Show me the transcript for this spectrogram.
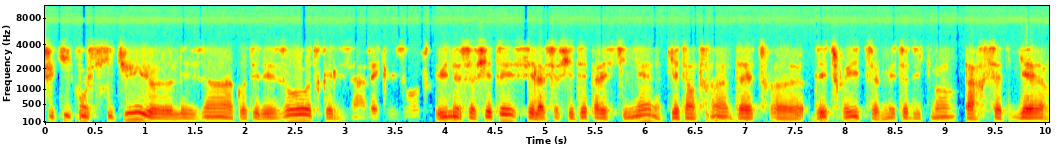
ce qui constitue euh, les uns à côté des autres et les uns avec les autres une société. C'est la société palestinienne qui est en train d'être euh, détruite méthodiquement par cette guerre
